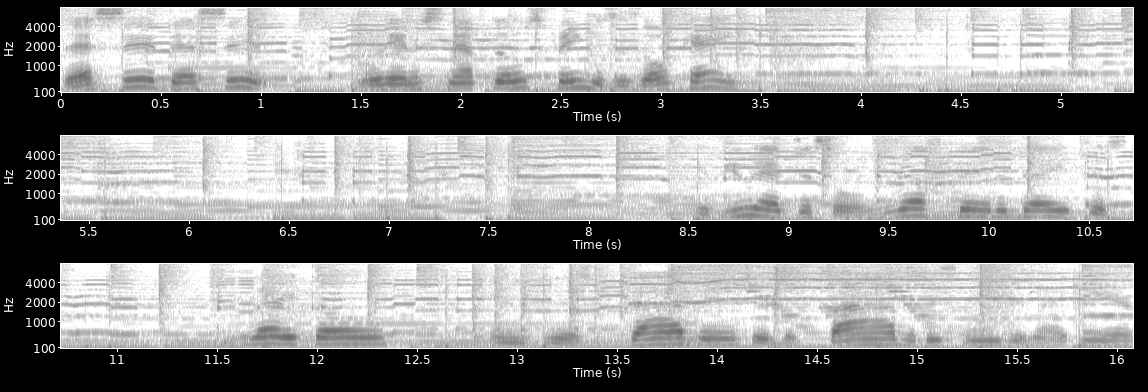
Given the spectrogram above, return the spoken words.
That's it, that's it. Go ahead and snap those fingers, it's okay. If you had just a rough day today, just let it go and just dive into the vibe of this music right here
